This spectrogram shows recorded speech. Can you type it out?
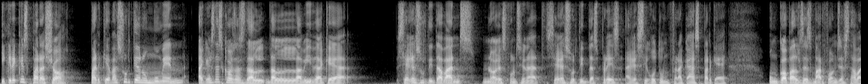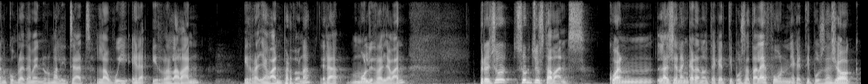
I crec que és per això, perquè va sortir en un moment aquestes coses del, de la vida que si hagués sortit abans no hagués funcionat, si hagués sortit després hagués sigut un fracàs perquè un cop els smartphones ja estaven completament normalitzats, la Wii era irrelevant, irrellevant, perdona, era molt irrellevant, però ju surt just abans, quan la gent encara no té aquest tipus de telèfon ni aquest tipus de joc,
